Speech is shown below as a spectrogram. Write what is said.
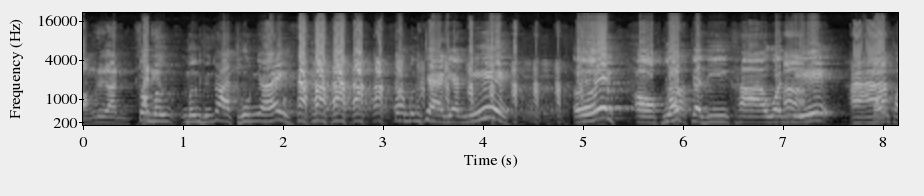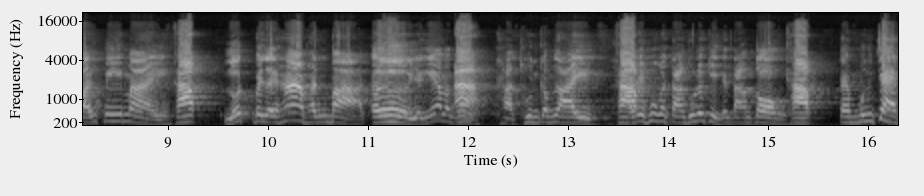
2 เดือนก็มึง มึงถึงขาดทุนไง ก็มึงแจกอย่างนี้ เอ้ย ออกรถกระดีคาวันนี้อ่า ของขวัญปีใหม่ ครับ ลดไปเลย 5,000 บาท เออ อย่างเงี้ยมันก็อะขาดทุนกำไรครับ ไม่ได้พูดกันตามธุรกิจกันตามตรงครับ แต่มึงแจก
